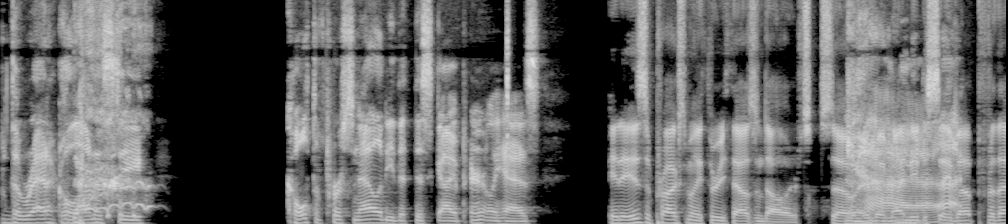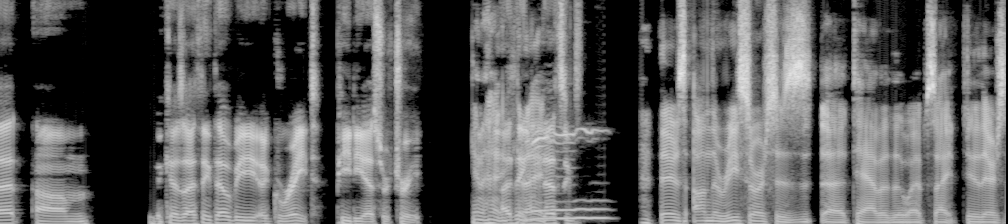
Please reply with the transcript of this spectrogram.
the radical honesty cult of personality that this guy apparently has. it is approximately three thousand dollars. So everybody might need to save up for that. Um because I think that would be a great PDS retreat. I, I think that's ex- there's on the resources uh, tab of the website too. There's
